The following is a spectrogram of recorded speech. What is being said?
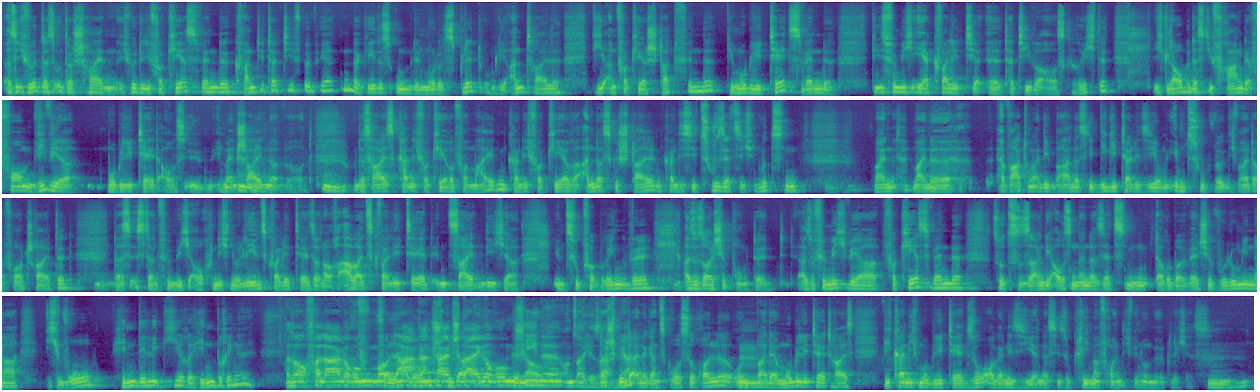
Also ich würde das unterscheiden. Ich würde die Verkehrswende quantitativ bewerten. Da geht es um den Model Split, um die Anteile, die an Verkehr stattfinden. Die Mobilitätswende, die ist für mich eher qualitativer ausgerichtet. Ich glaube, dass die Fragen der Form, wie wir Mobilität ausüben, immer entscheidender mhm. wird. Mhm. Und das heißt, kann ich Verkehre vermeiden, kann ich Verkehre anders gestalten, kann ich sie zusätzlich nutzen? Mhm. Mein, meine Erwartung an die Bahn, dass die Digitalisierung im Zug wirklich weiter fortschreitet. Das ist dann für mich auch nicht nur Lebensqualität, sondern auch Arbeitsqualität in Zeiten, die ich ja im Zug verbringen will. Also solche Punkte. Also für mich wäre Verkehrswende sozusagen die Auseinandersetzung darüber, welche Volumina ich wo hindelegiere, hinbringe. Also auch Verlagerung, Verlagerung Marktanteilsteigerung, genau, Schiene und solche Sachen. Das spielt ja? eine ganz große Rolle. Und mhm. bei der Mobilität heißt, wie kann ich Mobilität so organisieren, dass sie so klimafreundlich wie nur möglich ist. Mhm.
